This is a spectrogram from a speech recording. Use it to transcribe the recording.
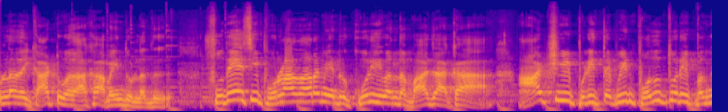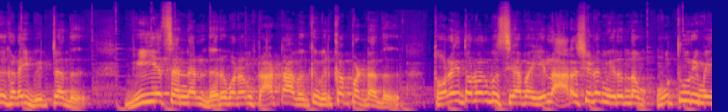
உள்ளதை காட்டுவதாக அமைந்துள்ளது. சுதேசி பொருளாதார பொருளாதாரம் என்று கூறி வந்த பாஜக ஆட்சியை பிடித்த பின் பொதுத்துறை பங்குகளை விற்றது. பிஎஸ்என்எல் நிறுவனம் டாடாவுக்கு விற்கப்பட்டது. தொலைத்தொடர்பு சேவையில் அரசிடம் இருந்த முற்றுரிமை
